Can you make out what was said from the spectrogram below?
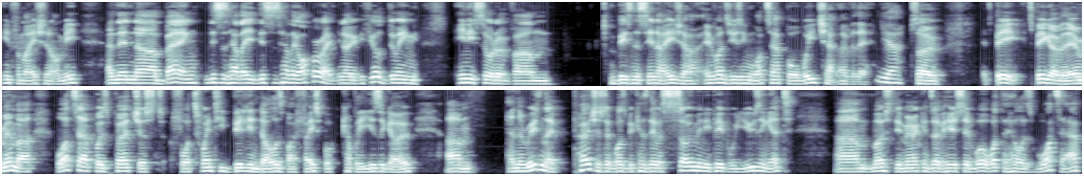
information on me? And then uh, bang, this is how they this is how they operate. You know, if you're doing any sort of um, business in Asia, everyone's using WhatsApp or WeChat over there. yeah, So it's big. It's big over there. Remember, WhatsApp was purchased for $20 billion by Facebook a couple of years ago. Um, and the reason they purchased it was because there were so many people using it. Um, most of the Americans over here said, well, what the hell is WhatsApp?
